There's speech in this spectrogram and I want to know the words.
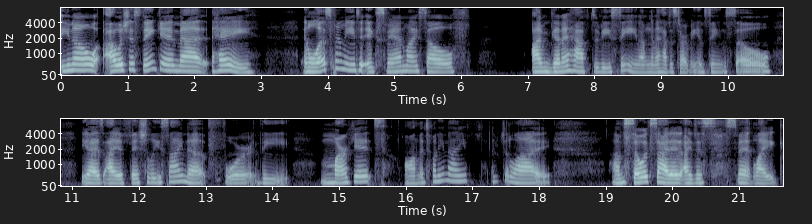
you know, I was just thinking that hey, unless for me to expand myself, I'm to have to be seen. I'm to have to start being seen. So, you guys, I officially signed up for the market on the 29th of July. I'm so excited. I just spent like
